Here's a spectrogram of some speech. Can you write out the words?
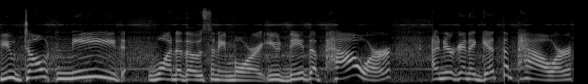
You don't need one of those anymore. You need the power and you're gonna get the power,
